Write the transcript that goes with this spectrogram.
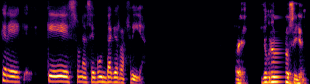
cree que es una segunda guerra fría? A ver, yo creo lo siguiente.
